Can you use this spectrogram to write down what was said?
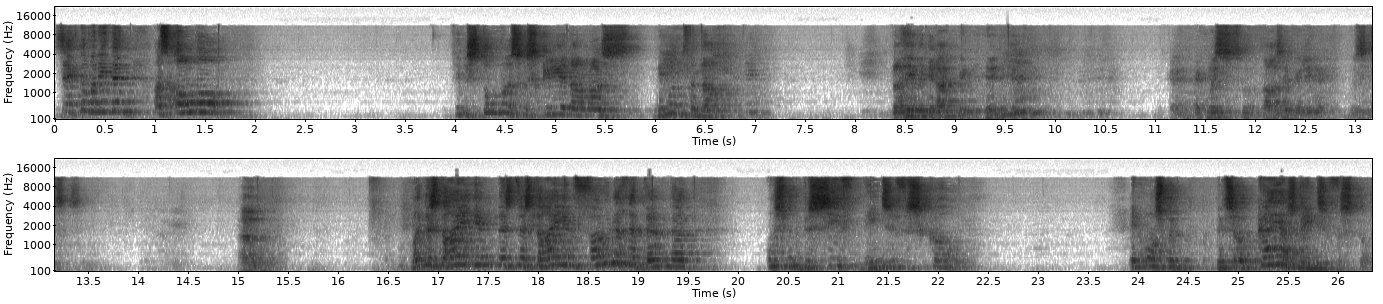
Sê ek nou maar net dink as almal jy stom is geskree dan was niemand vandag bly met die rugby. Okay, ek moes daar's 'n bietjie ek moes iets gesê. Ehm um, Maar dis daai een dis dis daai eenvoudige ding dat Ons moet besef mense verskil. En ons moet dit is oukei okay as mense verskil.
